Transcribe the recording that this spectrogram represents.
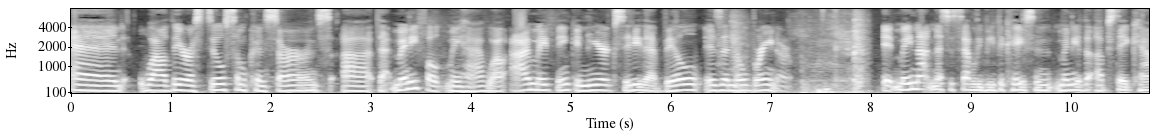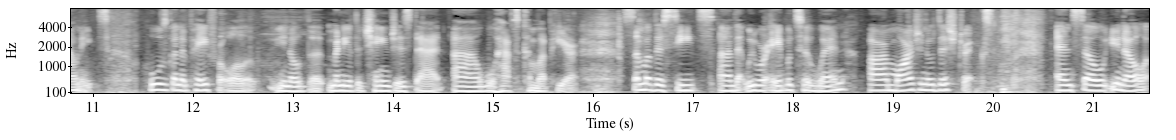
And while there are still some concerns uh, that many folk may have, while I may think in New York City that bail is a no brainer, it may not necessarily be the case in many of the upstate counties. Who's going to pay for all, of, you know, the many of the changes that uh, will have to come up here? Some of the seats uh, that we were able to win are marginal districts, and so you know,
